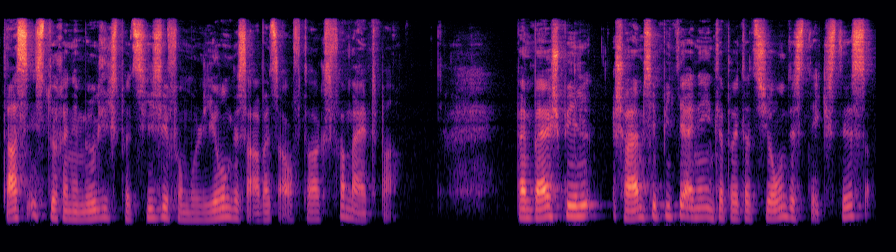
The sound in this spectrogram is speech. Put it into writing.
Das ist durch eine möglichst präzise Formulierung des Arbeitsauftrags vermeidbar. Beim Beispiel Schreiben Sie bitte eine Interpretation des Textes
